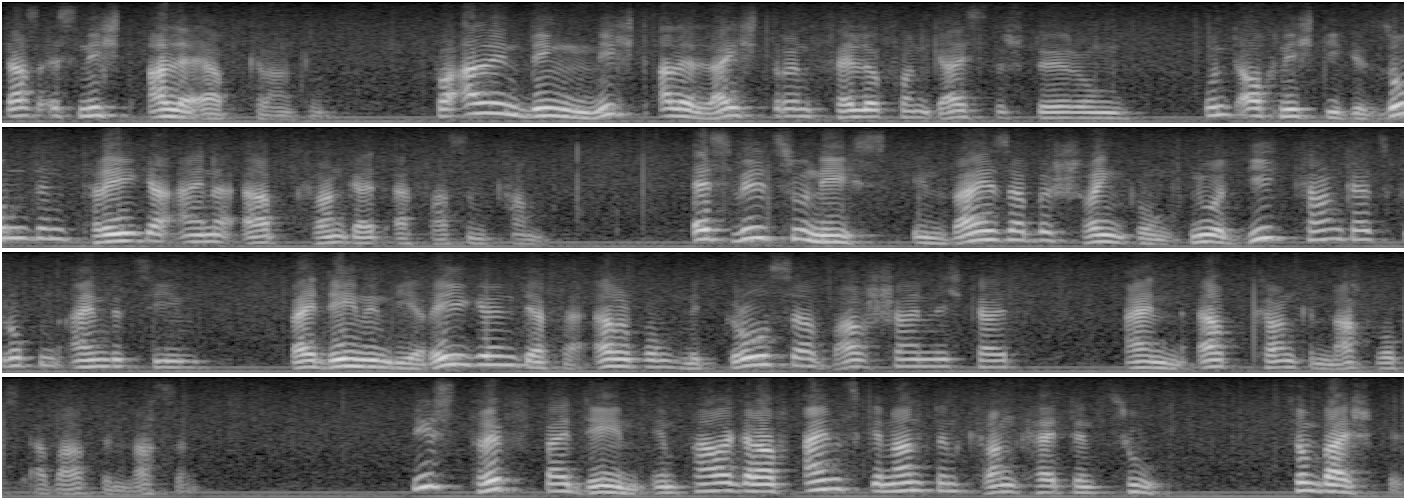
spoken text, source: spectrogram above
dass es nicht alle Erbkranken, vor allen Dingen nicht alle leichteren Fälle von Geistesstörungen und auch nicht die gesunden Träger einer Erbkrankheit erfassen kann. Es will zunächst in weiser Beschränkung nur die Krankheitsgruppen einbeziehen, bei denen die Regeln der Vererbung mit großer Wahrscheinlichkeit einen erbkranken Nachwuchs erwarten lassen. Dies trifft bei den im Paragraph 1 genannten Krankheiten zu, zum Beispiel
